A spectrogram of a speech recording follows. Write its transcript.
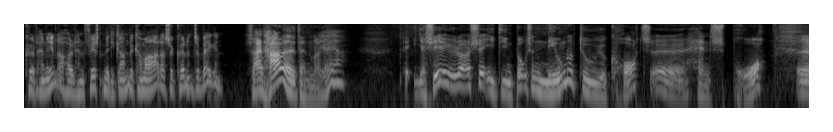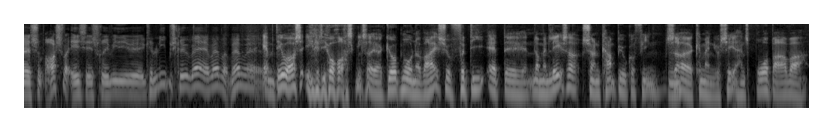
kørte han ind og holdt han fest med de gamle kammerater, og så kørte han tilbage igen. Så han har været i Danmark? Ja, ja. Jeg ser jo også i din bog, så nævner du jo kort øh, hans bror, øh, som også var SS-frivillig. Kan du lige beskrive, hvad, hvad, hvad, hvad? Jamen, det er jo også en af de overraskelser, jeg har gjort mig undervejs, jo, fordi at øh, når man læser Søren Kamp-biografien, mm. så kan man jo se, at hans bror bare var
